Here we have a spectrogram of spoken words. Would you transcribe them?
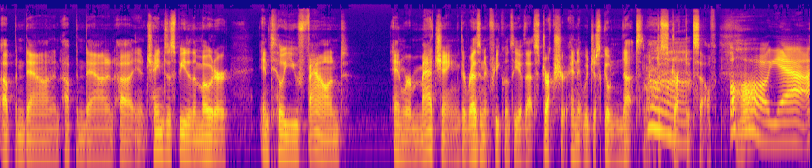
up and down and up and down and uh, you know change the speed of the motor until you found and we're matching the resonant frequency of that structure and it would just go nuts and like destruct itself. Oh yeah.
